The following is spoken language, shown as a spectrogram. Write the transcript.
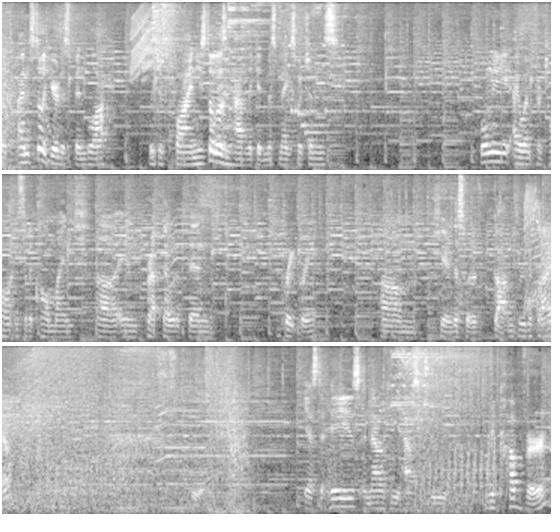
Like, I'm still here to spin block, which is fine. He still doesn't have the Kid Miss Meg switch-ins. If only I went for Taunt instead of Calm Mind uh, in prep, that would have been Great Ring. Um, here, this would have gotten through the cryo. Cool. He has to haze, and now he has to recover.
